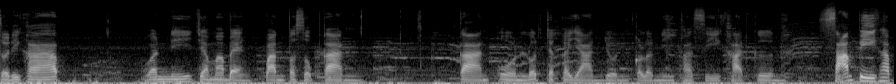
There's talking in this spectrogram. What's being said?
สวัสดีครับ วันนี้จะมาแบ่งปันประสบการณ์ การโอนรถจักรยานยนต์กรณีภาษีขาดเกิน 3 ปีครับ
